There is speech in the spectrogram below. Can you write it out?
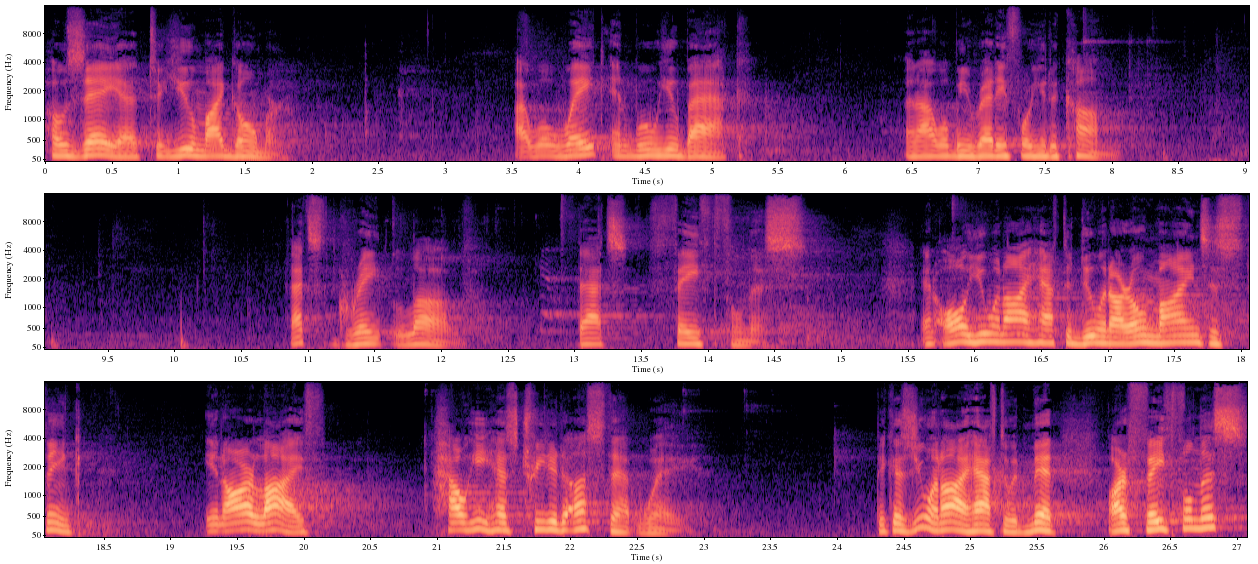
Hosea to you, my Gomer. I will wait and woo you back, and I will be ready for you to come. That's great love. That's faithfulness. And all you and I have to do in our own minds is think in our life how He has treated us that way. Because you and I have to admit, our faithfulness,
